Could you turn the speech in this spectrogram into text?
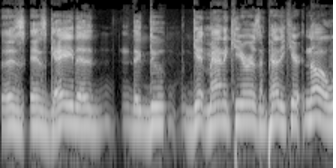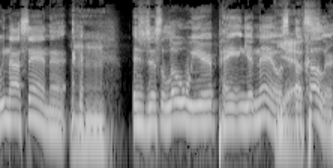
is is gay to they do get manicures and pedicure. No, we're not saying that. it's just a little weird painting your nails Yes. a color.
